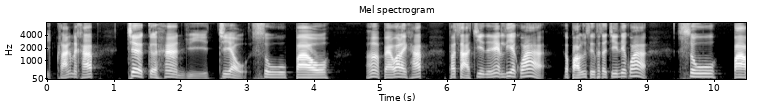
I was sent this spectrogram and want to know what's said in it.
อีกครั้งนะครับ เจอเกอฮั่นหวีเจียวซูเปา อ่าแปลว่าอะไรครับ ภาษาจีนเนี่ยเรียกว่ากระเป๋าหนังสือภาษาจีนเรียกว่าซูเปา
